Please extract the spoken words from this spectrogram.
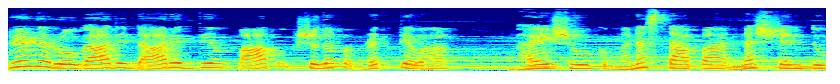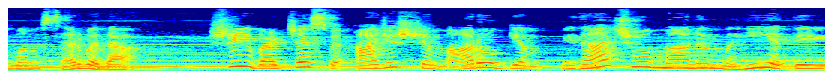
ऋडरोगादि दारिद्य पाप क्षुदप मृत्यवः भयशोक मनस्तापा नश्यन्तु मम सर्वदा। श्रीवर्चस्व आयुष्यम् आयुष्यमारोग्यम् विधामानं महीयते।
